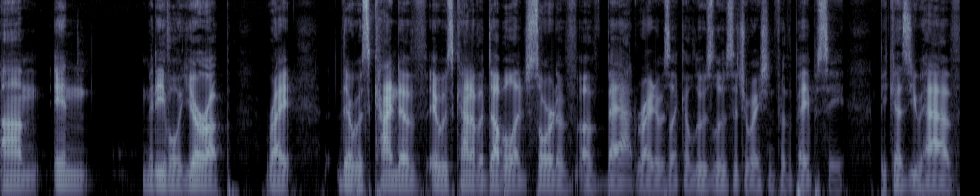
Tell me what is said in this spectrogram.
Um, in medieval Europe, right? There was kind of it was kind of a double edged sword of of bad, right? It was like a lose lose situation for the papacy because you have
